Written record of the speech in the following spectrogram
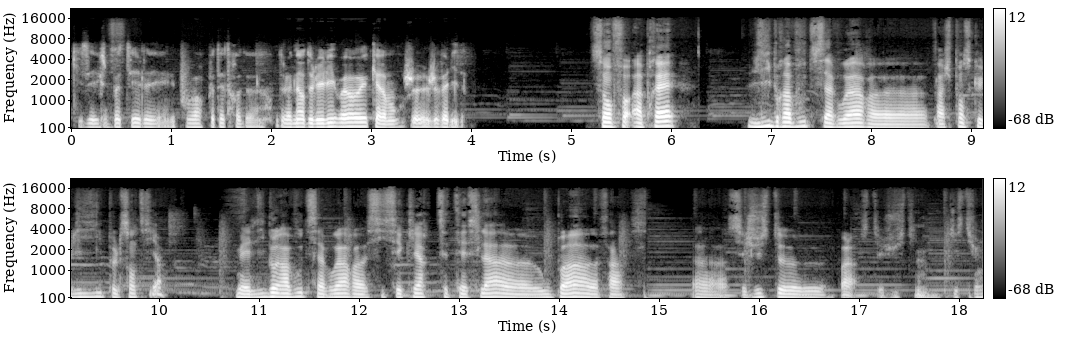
qu'ils aient exploité les, les pouvoirs peut-être de, de la mère de Lily. Ouais, ouais, carrément, je, je valide. Sans for- Après, libre à vous de savoir. euh, Enfin, je pense que Lily peut le sentir. Mais libre à vous de savoir si c'est clair que c'était cela ou pas. Enfin, c'est juste. euh, voilà, c'était juste une question.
